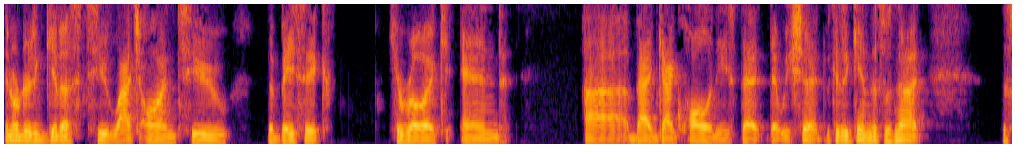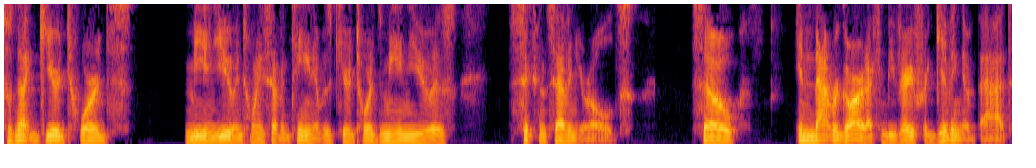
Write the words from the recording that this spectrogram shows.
in order to get us to latch on to the basic heroic and uh, bad guy qualities that that we should. Because again this was not this was not geared towards me and you in 2017 it was geared towards me and you as six and seven year olds so in that regard i can be very forgiving of that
